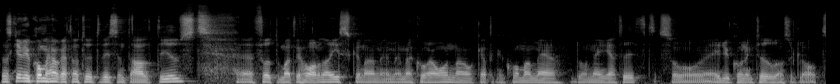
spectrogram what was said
Sen ska vi komma ihåg att naturligtvis inte allt är ljust. Eh, förutom att vi har de här riskerna med, med, med Corona och att det kan komma mer då negativt så är det ju konjunkturen såklart.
